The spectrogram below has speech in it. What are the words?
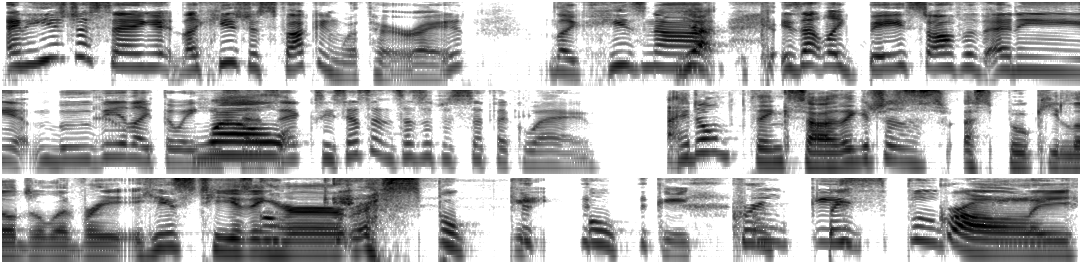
And he's just saying it like he's just fucking with her, right? Like he's not. Yeah, Is that like based off of any movie, like the way he Well- says it? 'Cause he says it in such a specific way. I don't think so. I think it's just a spooky little delivery. He's teasing her spooky, spooky, creepy, spooky. crawly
